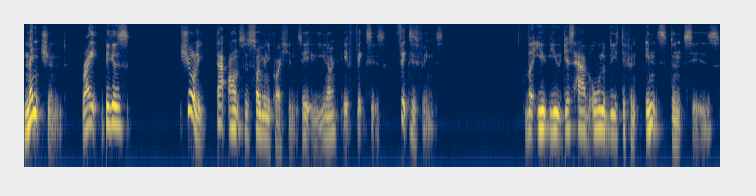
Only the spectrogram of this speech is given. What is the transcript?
mentioned, right? Because surely that answers so many questions. It, you know, it fixes fixes things. But you you just have all of these different instances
